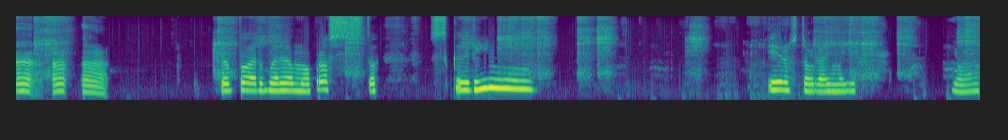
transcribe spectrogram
А, а, а. Тепер беремо просто скрінь і розставляємо їх. Йому.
